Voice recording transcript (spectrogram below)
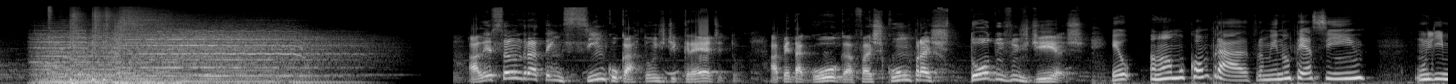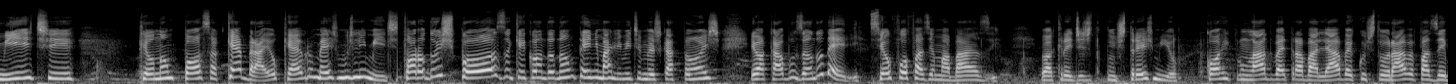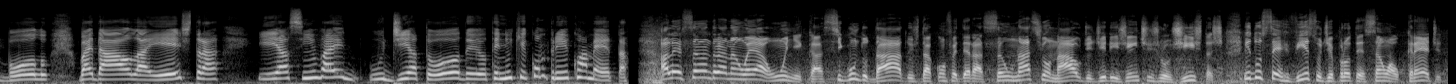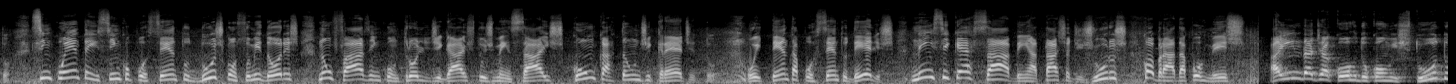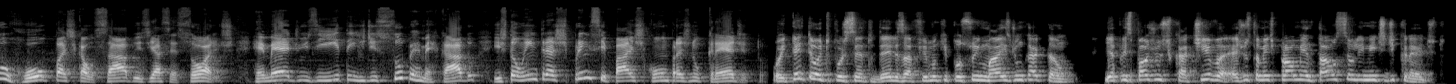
A Alessandra tem cinco cartões de crédito. A pedagoga faz compras todos os dias. Eu amo comprar. Para mim não tem assim um limite que eu não possa quebrar. Eu quebro mesmo os limites. Fora o do esposo, que quando eu não tenho mais limite nos meus cartões, eu acabo usando dele. Se eu for fazer uma base, eu acredito com uns 3 mil. Corre para um lado, vai trabalhar, vai costurar, vai fazer bolo, vai dar aula extra e assim vai o dia todo. Eu tenho que cumprir com a meta. Alessandra não é a única. Segundo dados da Confederação Nacional de Dirigentes Logistas e do Serviço de Proteção ao Crédito, 55% dos consumidores não fazem controle de gastos mensais com cartão de crédito. 80% deles nem sequer sabem a taxa de juros cobrada por mês. Ainda de acordo com o estudo, roupas, calçados e acessórios, remédios e itens de supermercado estão entre as principais compras no crédito. 88% deles afirmam que possuem mais de um cartão. E a principal justificativa é justamente para aumentar o seu limite de crédito.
